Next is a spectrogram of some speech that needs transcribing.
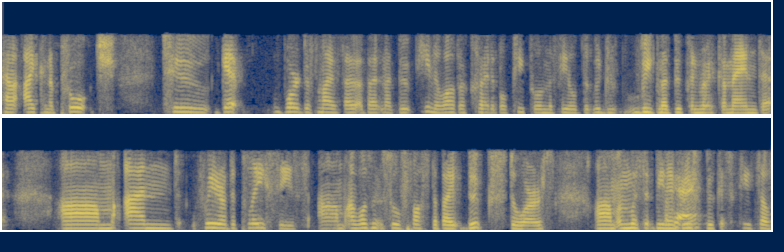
can I can approach to get word of mouth out about my book? You know, other credible people in the field that would read my book and recommend it. Um, and where are the places? Um, I wasn't so fussed about bookstores. Um, and with it being okay. a grief book, it's a case of,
